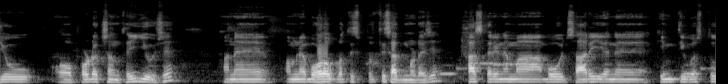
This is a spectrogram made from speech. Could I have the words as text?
જેવું પ્રોડક્શન થઈ ગયું છે અને અમને બહોળો પ્રતિસ, પ્રતિસાદ મળે છે. ખાસ કરીને એમાં બહુ જ સારી અને કિંમતી વસ્તુ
